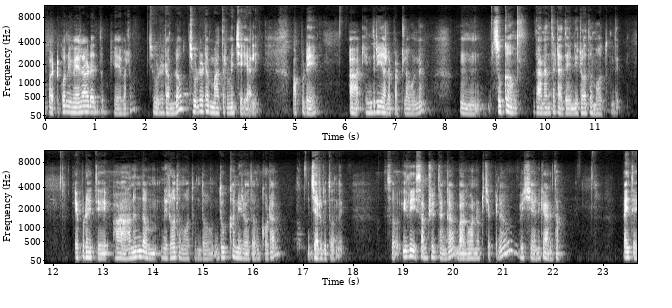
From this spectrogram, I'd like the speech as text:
పట్టుకొని వేలాడద్దు. కేవలం చూడడంలో చూడడం మాత్రమే చేయాలి. అప్పుడే ఆ ఇంద్రియాల పట్ల ఉన్న సుఖం దానంతట అదే నిరోధం అవుతుంది ఎప్పుడైతే ఆ ఆనందం నిరోధం అవుతుందో దుఃఖ నిరోధం కూడా జరుగుతుంది. సో ఇది సంక్షిప్తంగా భగవానుడు చెప్పిన విషయానికి అర్థం. అయితే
